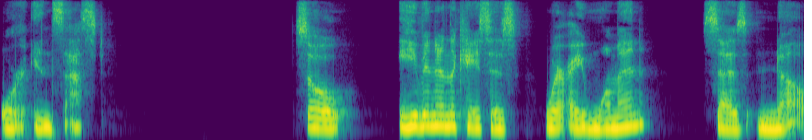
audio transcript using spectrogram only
or incest. So, even in the cases where a woman says no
